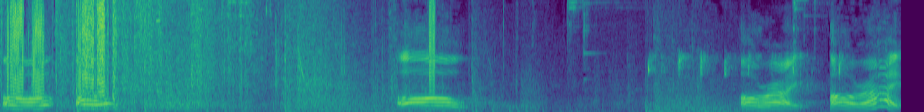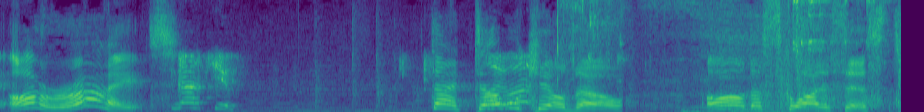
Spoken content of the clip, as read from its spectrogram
oh, oh. Oh. All right, all right, all right. Got you. That double what? kill though. Oh, the squad assist.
